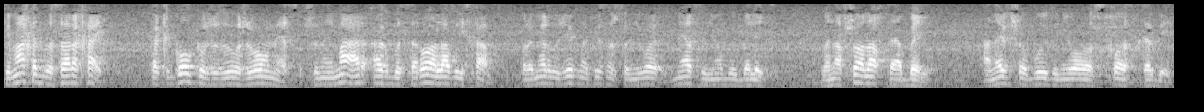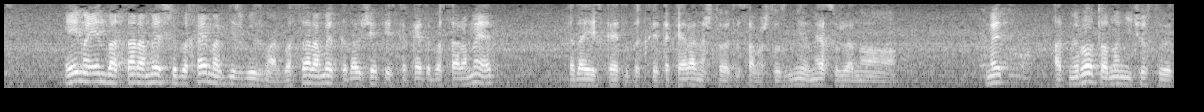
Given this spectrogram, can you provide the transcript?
Кемахат басара хай. Как иголка уже живого мяса. Шинаймар, ах басаро алав и хаб. Про мертвый человек написано, что у него мясо у него будет болеть. Ванавшо алав абель. А нефишо будет у него скоро скорбеть. Эйма эн басара мед шебехай маргиш безмаль. Басара мед, когда у человека есть какая-то басара мед, когда есть какая-то такая, такая рана, что это самое, что сгнило мясо уже оно мед, отмерло, то оно не чувствует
